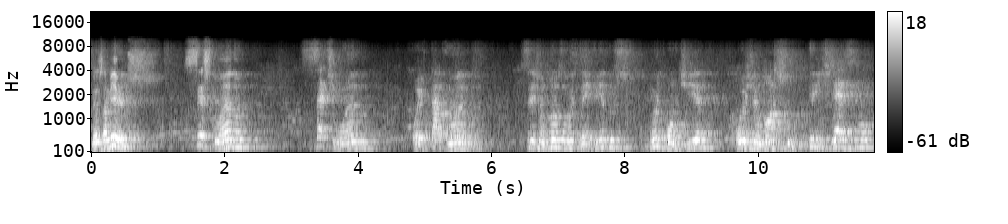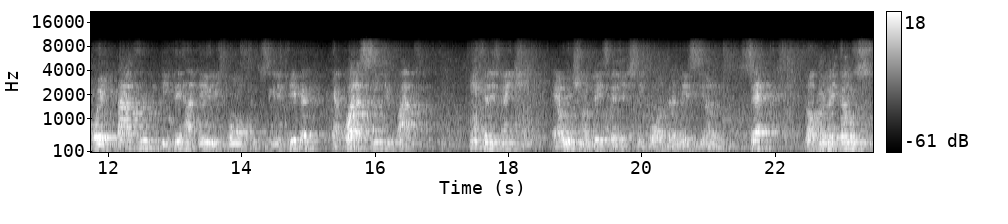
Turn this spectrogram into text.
Meus amigos, sexto ano, sétimo ano, oitavo ano, sejam todos muito bem-vindos, muito bom dia. Hoje é o nosso 38 e derradeiro encontro. Significa que agora sim, de fato, infelizmente, é a última vez que a gente se encontra nesse ano, certo? Então aproveitamos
